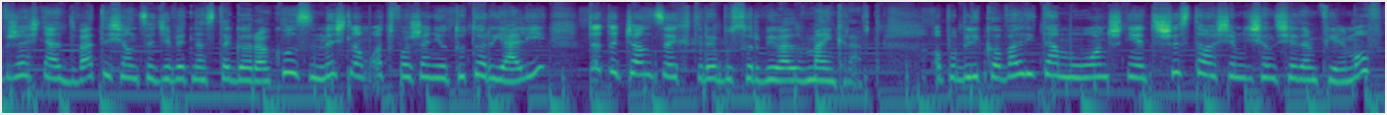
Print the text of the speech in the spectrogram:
września 2019 roku z myślą o tworzeniu tutoriali dotyczących trybu survival w Minecraft. Opublikowali tam łącznie 387 filmów,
